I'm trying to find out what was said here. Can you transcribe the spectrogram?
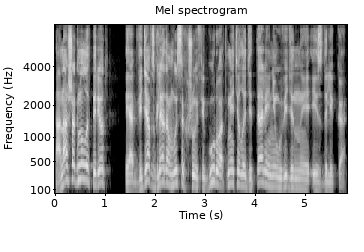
Она шагнула вперед и, обведя взглядом высохшую фигуру, отметила детали, неувиденные издалека.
